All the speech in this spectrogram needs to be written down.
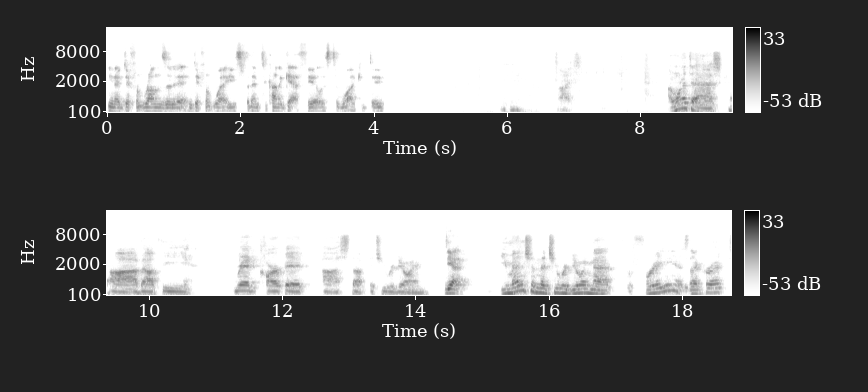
you know different runs at it in different ways for them to kind of get a feel as to what I could do. Mm-hmm. Nice. I wanted to ask uh, about the red carpet uh, stuff that you were doing. Yeah you mentioned that you were doing that for free. Is that correct?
